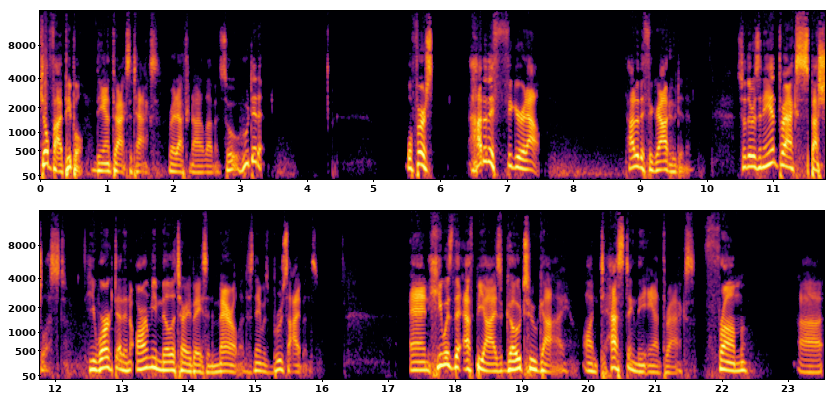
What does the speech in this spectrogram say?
Killed five people, the anthrax attacks right after 9 11. So, who did it? Well, first, how do they figure it out? How do they figure out who did it? So, there was an anthrax specialist he worked at an Army military base in Maryland. His name was Bruce Ivins. And he was the FBI's go to guy on testing the anthrax from uh,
